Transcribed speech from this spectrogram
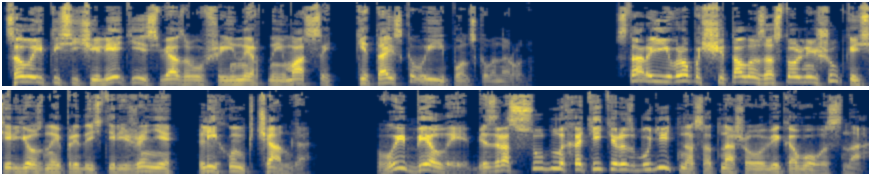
целые тысячелетия, связывавшие инертные массы китайского и японского народов. Старая Европа считала застольной шуткой серьезное предостережение Ли Хунг Чанга. Вы, белые, безрассудно хотите разбудить нас от нашего векового сна.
